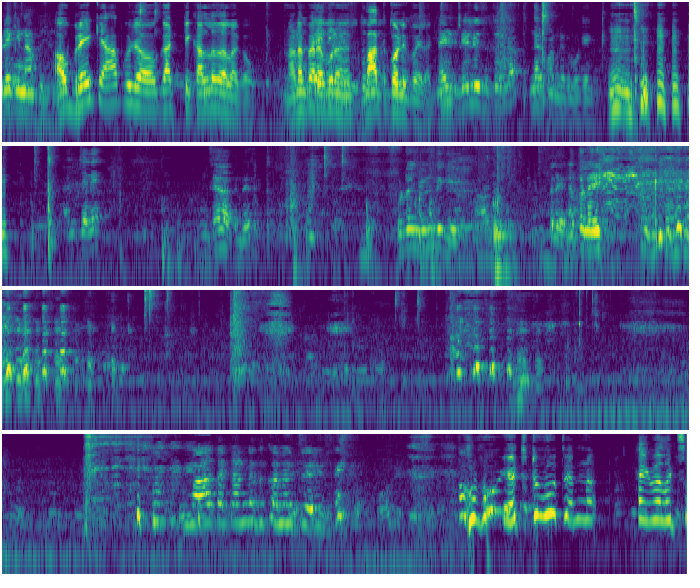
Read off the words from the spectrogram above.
ಬ್ರೇಕಿಂಗ್ ಆಪುಜಿ ಅವು ಬ್ರೇಕ್ ಯಾಪುಜ ಅವು ಗಟ್ಟಿ ಕಲ್ಲದಲ್ಲ ಅವು. ನಡಪೆರ ಪುರ ಬಾತ್ ಕೋಳಿ ಪೈಲ ಡೈಲಿ ಸುತ್ತಿಂದ ಬೋಕೆ ಅಂಚನೆ. ಫುಡ್ ನೆತ್ತಲೆ ಮಾತ ಕಣ್ಣದು ಕೊನೊಚ್ಚು ಇರುತ್ತೆ. ಎಷ್ಟು ಹೋತೆನ್ನ. ಐವ ಲಕ್ಷ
